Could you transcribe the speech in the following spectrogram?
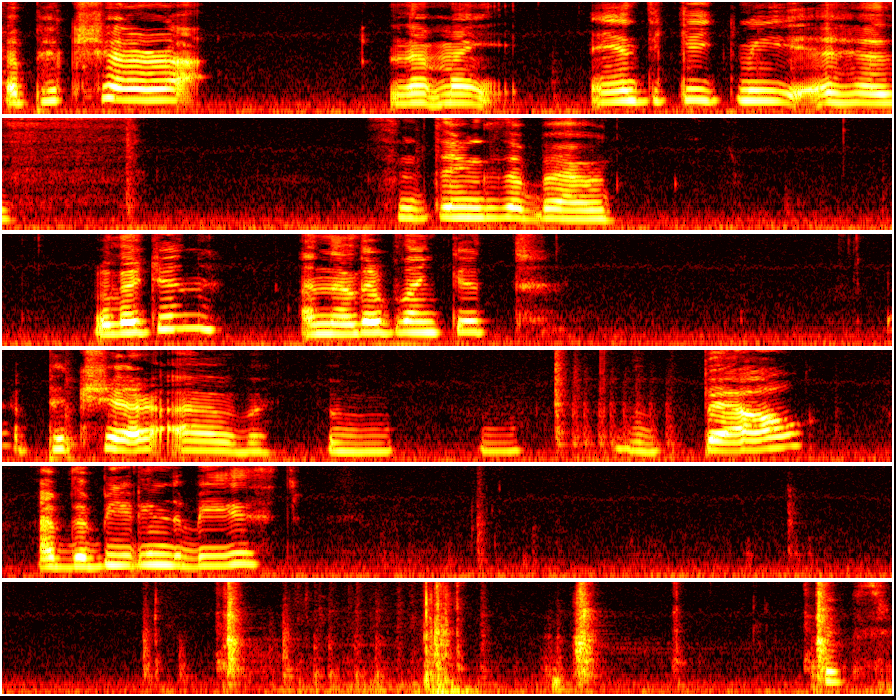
A picture that my auntie gave me has some things about religion, another blanket, a picture of Belle, of the Beauty and the Beast, Oops.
